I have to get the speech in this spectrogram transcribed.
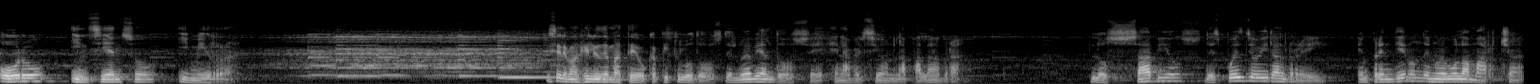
Oro, incienso y mirra. Es el Evangelio de Mateo capítulo 2, del 9 al 12, en la versión La Palabra. Los sabios, después de oír al rey, emprendieron de nuevo la marcha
